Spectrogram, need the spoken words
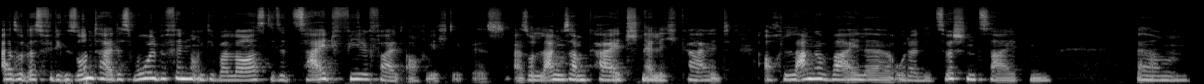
Also, dass für die Gesundheit, das Wohlbefinden und die Balance diese Zeitvielfalt auch wichtig ist. Also Langsamkeit, Schnelligkeit, auch Langeweile oder die Zwischenzeiten. Ähm,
